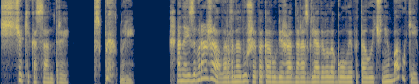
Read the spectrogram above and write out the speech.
Щеки Кассандры вспыхнули. Она изображала равнодушие, пока Руби жадно разглядывала голые потолочные балки,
